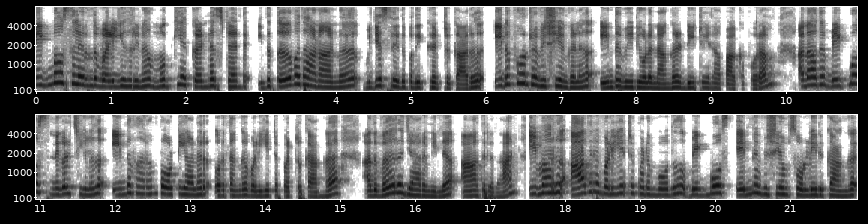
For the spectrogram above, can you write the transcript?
பிக் பாஸ்ல இருந்து வெளியேறின முக்கிய கண்டஸ்டன்ட் இது தேவதானான்னு விஜய் சேதுபதி கேட்டிருக்காரு. இது போன்ற விஷயங்களை இந்த வீடியோல நாங்க டீட்டெயிலா பார்க்க போறோம். அதாவது பிக் பாஸ் நிகழ்ச்சியில இந்த வாரம் போட்டியாளர் ஒருத்தங்க வெளியேற்றப்பட்டிருக்காங்க. அது வேற யாரும் இல்ல ஆதரவு தான். இவ்வாறு ஆதரவு வெளியேற்றப்படும் போது பிக் பாஸ் என்ன விஷயம் சொல்லியிருக்காங்க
